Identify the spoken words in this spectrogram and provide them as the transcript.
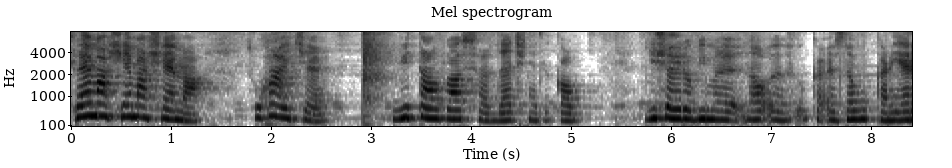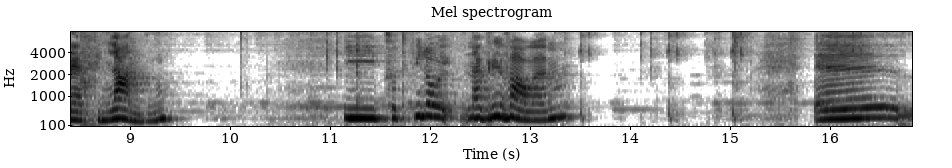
Siema, siema, siema. Słuchajcie, witam Was serdecznie, tylko dzisiaj robimy no, ka- znowu karierę w Finlandii. I przed chwilą nagrywałem. Yy,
